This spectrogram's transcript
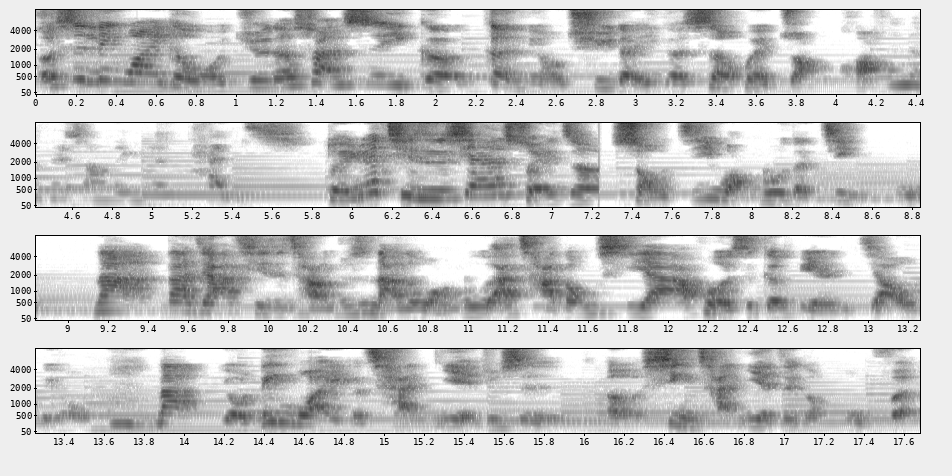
而是另外一个，我觉得算是一个更扭曲的一个社会状况，真的非常令人叹息。对，因为其实现在随着手机网络的进步。那大家其实常常就是拿着网络啊查东西啊，或者是跟别人交流。嗯，那有另外一个产业，就是呃性产业这个部分，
